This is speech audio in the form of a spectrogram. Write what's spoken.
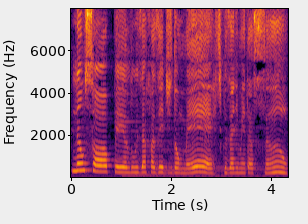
Não só pelos afazeres domésticos, alimentação,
